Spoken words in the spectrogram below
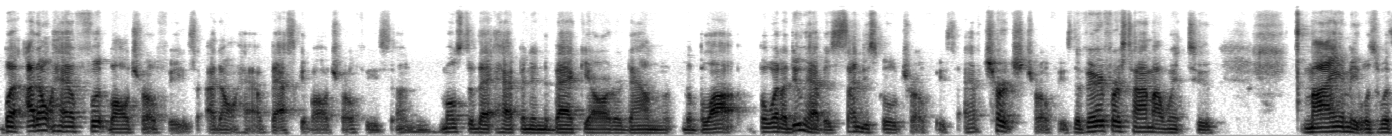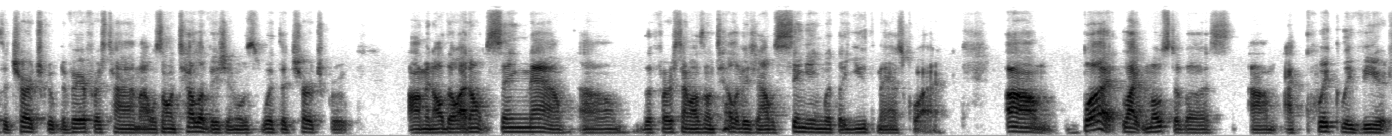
But I don't have football trophies. I don't have basketball trophies. Um, most of that happened in the backyard or down the block. But what I do have is Sunday school trophies. I have church trophies. The very first time I went to Miami was with a church group. The very first time I was on television was with a church group. Um, and although I don't sing now, um, the first time I was on television, I was singing with a youth mass choir. Um, but like most of us, um, I quickly veered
